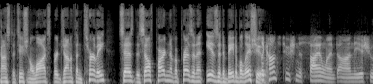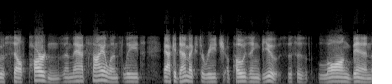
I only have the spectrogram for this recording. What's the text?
Constitutional law expert Jonathan Turley says the self pardon of a president is a debatable issue. The Constitution is silent on the issue of self pardons, and that silence leads academics to reach opposing views. This has long been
